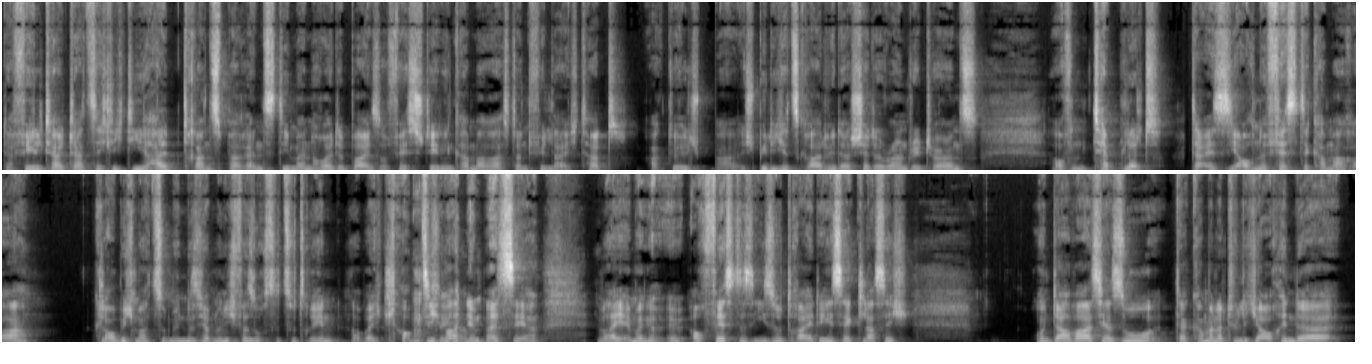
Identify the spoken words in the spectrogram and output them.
Da fehlt halt tatsächlich die Halbtransparenz, die man heute bei so feststehenden Kameras dann vielleicht hat. Aktuell äh, spiele ich jetzt gerade wieder Shadowrun Returns auf dem Tablet. Da ist sie auch eine feste Kamera. Glaube ich mal zumindest. Ich habe noch nicht versucht, sie zu drehen, aber ich glaube, die okay, waren ja. immer sehr, war ja immer äh, auch festes ISO 3D, sehr klassisch. Und da war es ja so, da kann man natürlich auch hinter,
